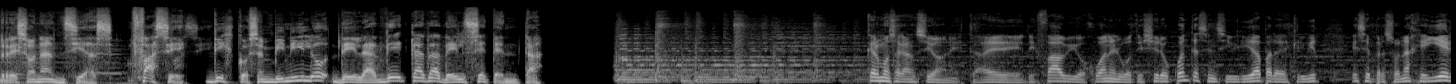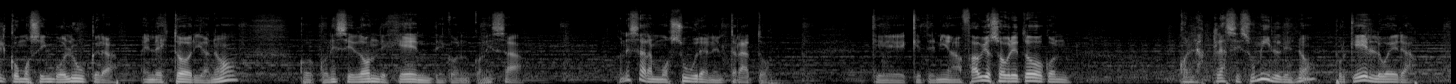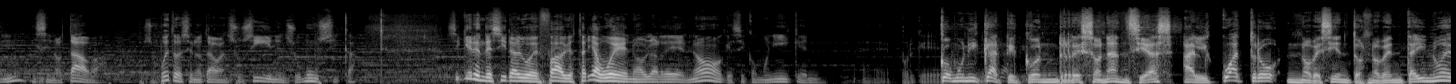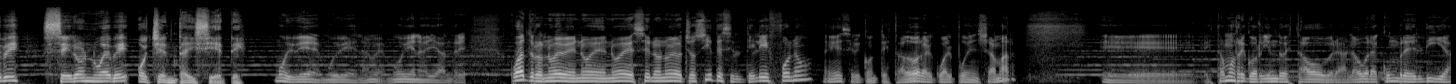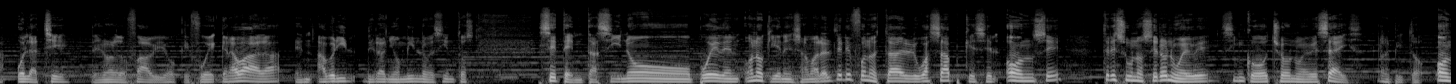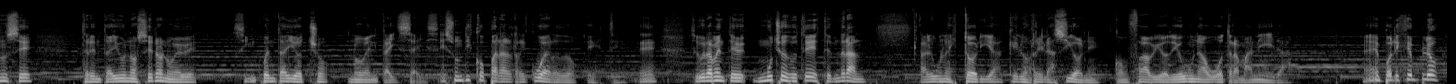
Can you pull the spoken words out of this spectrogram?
Resonancias, fase, discos en vinilo de la década del 70. Qué hermosa canción esta, eh, de, Fabio, Juan el Botellero. Cuánta sensibilidad para describir ese personaje y él cómo se involucra en la historia, ¿no? Con, ese don de gente, con, con esa, con esa hermosura en el trato que, que tenía Fabio, sobre todo con, con las clases humildes, ¿no? Porque él lo era ¿m? y se notaba. Por supuesto que se notaba en su cine, en su música. Si quieren decir algo de Fabio, estaría bueno hablar de él, ¿no? Que se comuniquen. eh, porque Comunicate con Resonancias al 4999 0987. Muy bien, muy bien, muy bien, muy bien ahí, André. 49990987 es el teléfono, eh, es el contestador al cual pueden llamar. Eh, estamos recorriendo esta obra, la obra Cumbre del Día, Hola Che, de Leonardo Fabio, que fue grabada en abril del año 1970. Si no pueden o no quieren llamar al teléfono, está el WhatsApp, que es el 11 3109 5896. Repito, 11 3109 5896. Es un disco para el recuerdo este. ¿eh? Seguramente muchos de ustedes tendrán alguna historia que los relacione con Fabio de una u otra manera. ¿eh? Por ejemplo,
